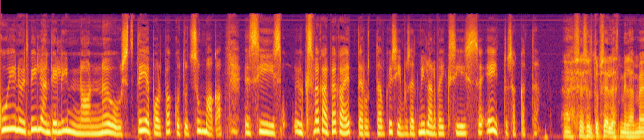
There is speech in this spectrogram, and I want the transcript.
kui nüüd Viljandi linn on nõus teie poolt pakutud summaga, siis üks väga-väga etteruttav küsimus, et millal võiks siis ehitus hakata? Äh, see sõltub sellest, millal me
